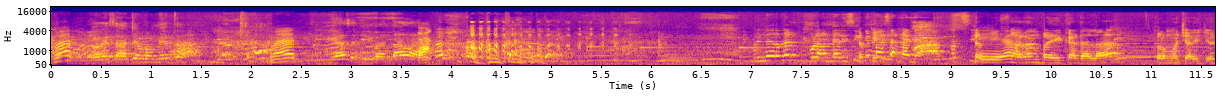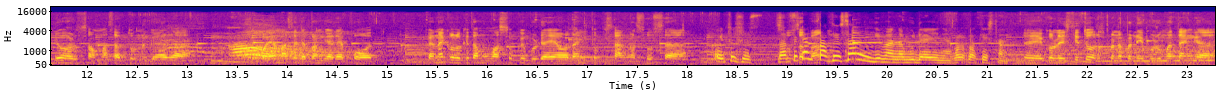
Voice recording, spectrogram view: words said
Mat, Boleh saja Bang Meta Mat. biasa jadi bantalan Bener kan pulang dari sini Tapi- masa nggak dapet sih? Tapi Iya. saran baik adalah kalau mau cari jodoh harus sama satu negara supaya masa depan nggak repot. Karena kalau kita mau masuk ke budaya orang itu sangat susah. Oh itu sus. Tapi Susah kan banget. Pakistan gimana budayanya kalau Pakistan? Eh, kalau istri itu harus benar-benar ibu rumah tangga.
